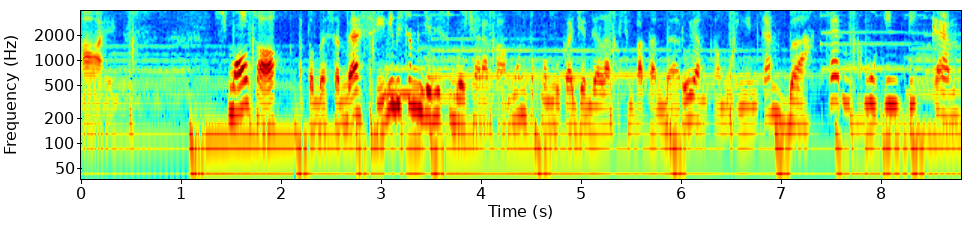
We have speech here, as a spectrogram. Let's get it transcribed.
eyes. Small talk atau basa-basi ini bisa menjadi sebuah cara kamu untuk membuka jendela kesempatan baru yang kamu inginkan bahkan kamu impikan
